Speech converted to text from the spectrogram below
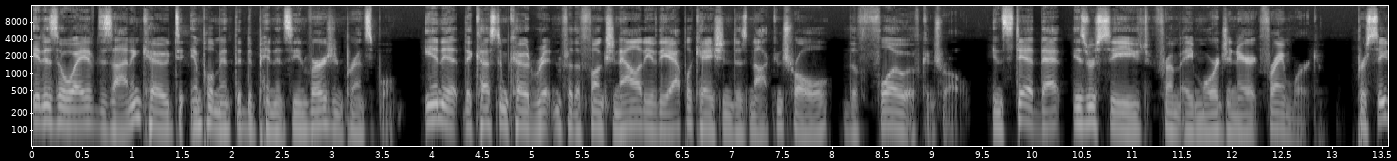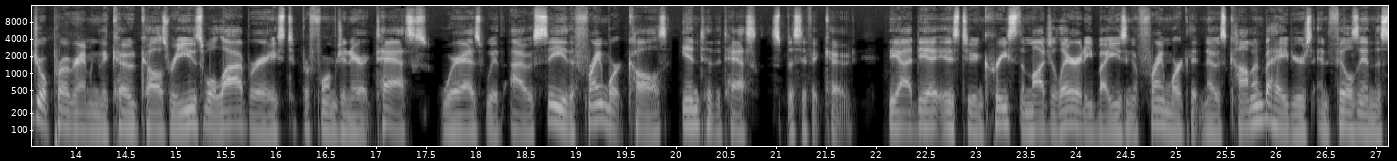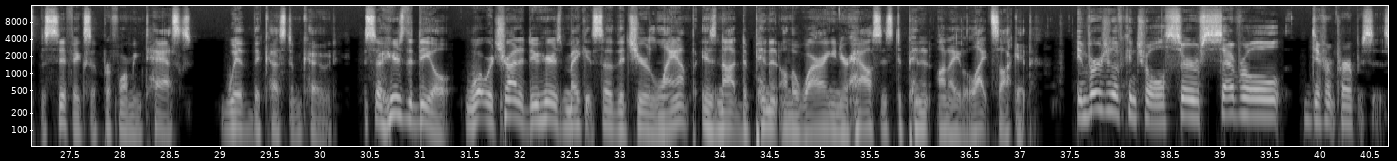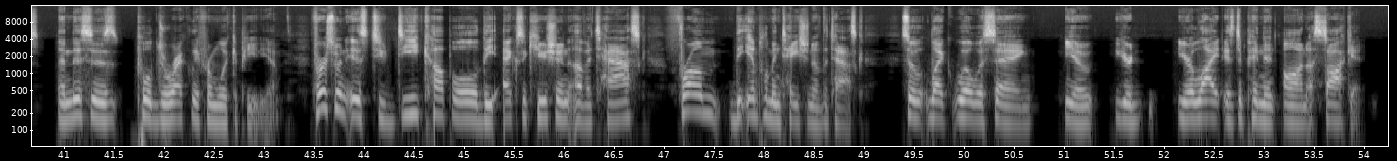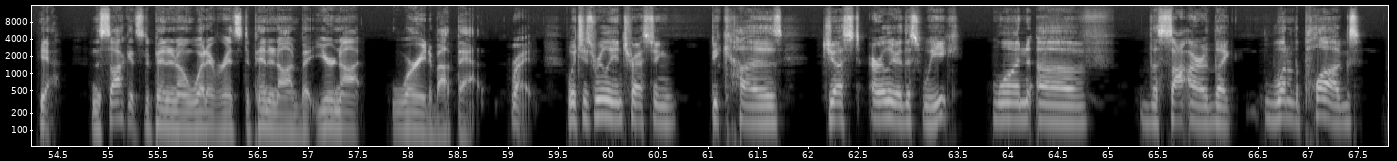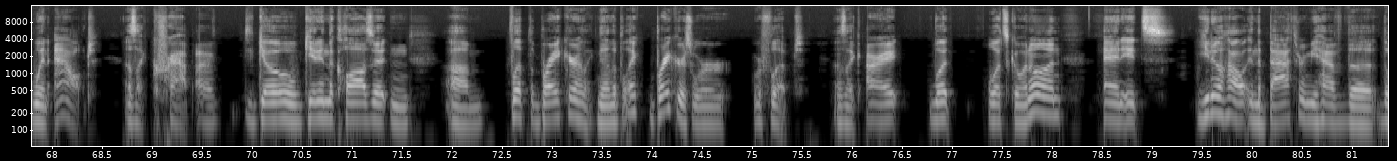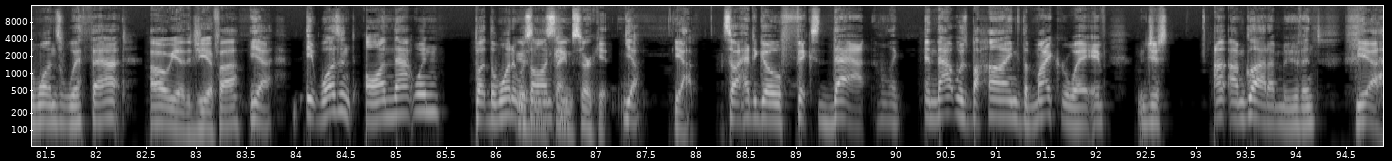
It is a way of designing code to implement the dependency inversion principle. In it, the custom code written for the functionality of the application does not control the flow of control. Instead, that is received from a more generic framework. Procedural programming, the code calls reusable libraries to perform generic tasks, whereas with IOC, the framework calls into the task specific code. The idea is to increase the modularity by using a framework that knows common behaviors and fills in the specifics of performing tasks with the custom code. So here's the deal. What we're trying to do here is make it so that your lamp is not dependent on the wiring in your house, it's dependent on a light socket. Inversion of control serves several different purposes, and this is pulled directly from Wikipedia. First one is to decouple the execution of a task from the implementation of the task. So, like Will was saying, you know, your your light is dependent on a socket. Yeah. And the socket's dependent on whatever it's dependent on, but you're not worried about that. Right. Which is really interesting because just earlier this week, one of the so- or like one of the plugs went out. I was like, crap. I go get in the closet and um, flip the breaker. Like none of the breakers were were flipped. I was like, all right, what what's going on? And it's you know how in the bathroom you have the the ones with that. Oh yeah, the GFI. Yeah, it wasn't on that one, but the one it, It was, was, on same circuit. yeah. Yeah. So I had to go fix that. I'm like, and that was behind the microwave. Just, I'm glad I'm moving. Yeah.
